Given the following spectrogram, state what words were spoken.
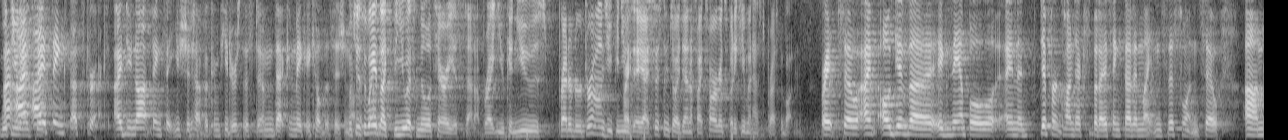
with the I, United I, I think that's correct. I do not think that you should have a computer system that can make a kill decision. which is the way like the U.S. military is set up, right? You can use predator drones, you can use Right. AI system to identify targets, but a human has to press the button. Right, so I, I'll give an example in a different context, but I think that enlightens this one. So Um,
